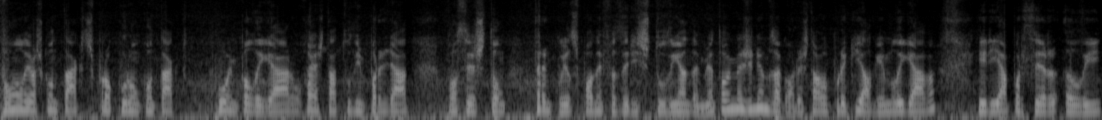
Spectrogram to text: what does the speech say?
Vão ali aos contactos, procuram um contacto põem para ligar, o resto está tudo emparelhado, vocês estão tranquilos, podem fazer isto tudo em andamento, ou imaginemos agora, eu estava por aqui, alguém me ligava, iria aparecer ali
